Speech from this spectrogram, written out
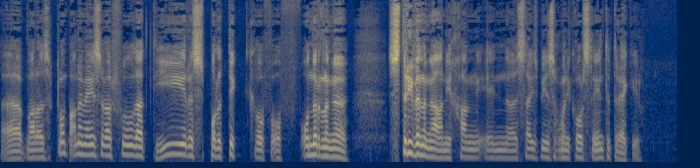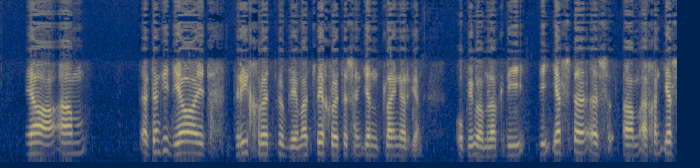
Uh maar daar's 'n klomp ander mense wat voel dat hier is politiek of of onderlinge striwelinge aan die gang en uh, sy is besig om aan die kortste end te trek hier. Ja, ehm um, ek dink die DA het drie groot probleme, twee grootes en een kleiner een op die oomblik. Die die eerste is ehm um, ek gaan eers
